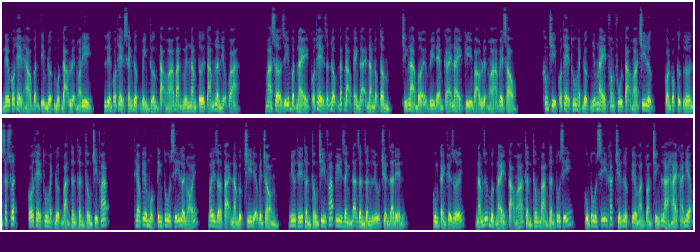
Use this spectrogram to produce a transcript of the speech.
Nếu có thể hảo vận tìm được một đạo luyện hóa đi, liền có thể sánh được bình thường tạo hóa bản nguyên năm tới tám lần hiệu quả. Mà sở dĩ vật này có thể dẫn động đắc đạo cảnh đại năng động tâm, chính là bởi vì đem cái này kỳ bảo luyện hóa về sau. Không chỉ có thể thu hoạch được những này phong phú tạo hóa chi lực, còn có cực lớn xác suất, có thể thu hoạch được bản thân thần thông chi pháp theo kia một tinh tu sĩ lời nói, bây giờ tại nam vực chi địa bên trong, như thế thần thông chi pháp uy danh đã dần dần lưu truyền ra đến. Cùng cảnh phía dưới, nắm giữ bực này tạo hóa thần thông bản thân tu sĩ, cùng tu sĩ khác chiến lược kia hoàn toàn chính là hai khái niệm.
